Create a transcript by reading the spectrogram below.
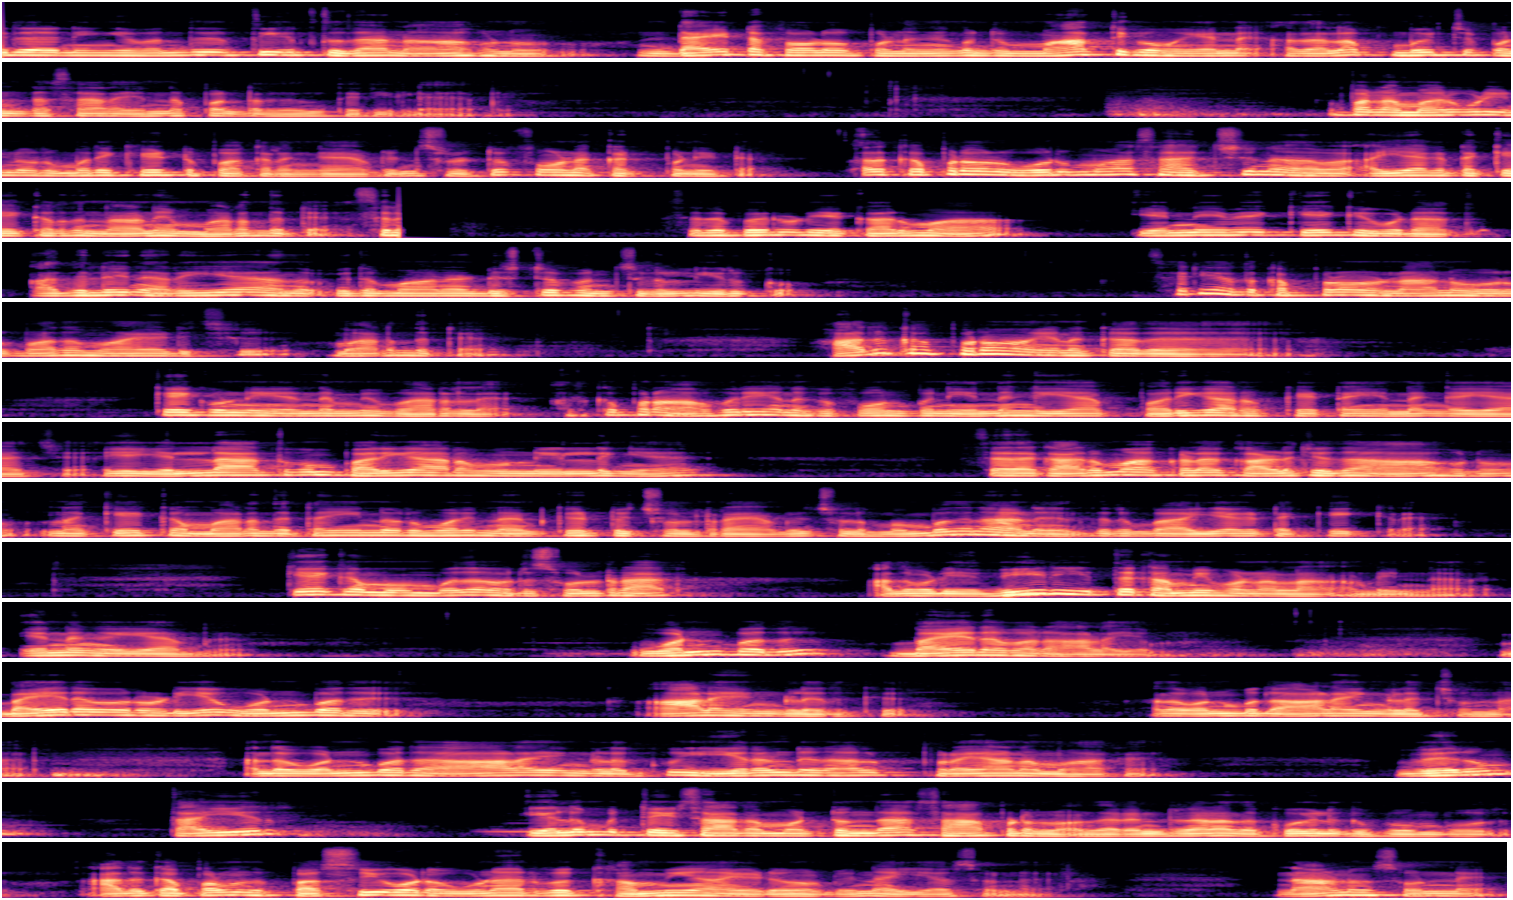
இதை நீங்கள் வந்து தீர்த்து தான் ஆகணும். டயட்டை ஃபாலோ பண்ணுங்கள் கொஞ்சம் மாற்றிக்கோங்க என்ன அதெல்லாம் முயற்சி பண்ணிட்டேன் சார். என்ன பண்ணுறதுன்னு தெரியல அப்படின்னு. இப்போ நான் மறுபடியும் இன்னொரு முறை கேட்டு பார்க்குறேங்க அப்படின்னு சொல்லிட்டு ஃபோனை கட் பண்ணிட்டேன். அதுக்கப்புறம் ஒரு ஒரு மாதம் ஆச்சு நான் ஐயா கிட்டே கேட்குறது நானே மறந்துட்டேன். சில சில பேருடைய கர்மா என்னையவே கேட்க விடாது. அதிலே நிறைய அந்த விதமான டிஸ்டர்பன்ஸுகள் இருக்கும். சரி அதுக்கப்புறம் நானும் ஒரு மாதம் ஆயிடுச்சு மறந்துட்டேன். அதுக்கப்புறம் எனக்கு அதை கேட்கணுன்னு எண்ணமே வரலை. அதுக்கப்புறம் அவரே எனக்கு ஃபோன் பண்ணி என்னங்க ஐயா பரிகாரம் கேட்டேன் என்னங்க ஐயா ஆச்சு? ஐயா எல்லாத்துக்கும் பரிகாரம் ஒன்று இல்லைங்க. சில கருமாக்களை கழிச்சு தான் ஆகணும். நான் கேட்க மறந்துட்டேன். இன்னொரு மாதிரி நான் கேட்டு சொல்கிறேன் அப்படின்னு சொல்லும்போது நான் திரும்ப ஐயா கிட்ட கேட்குறேன். கேட்கும் அவர் சொல்கிறார் அதோடைய வீரியத்தை கம்மி பண்ணலாம் அப்படின்னாரு. என்னங்க ஐயா அப்படின்னு ஒன்பது பைரவர் ஆலயம். பைரவருடைய ஒன்பது ஆலயங்கள் இருக்குது அந்த ஒன்பது ஆலயங்களை சொன்னார். அந்த ஒன்பது ஆலயங்களுக்கும் இரண்டு நாள் பிரயாணமாக வெறும் தயிர் எலுமிச்சை சாதம் மட்டும்தான் சாப்பிடணும். அந்த ரெண்டு நாள் அந்த கோயிலுக்கு போகும்போது. அதுக்கப்புறம் அந்த பசியோட உணர்வு கம்மியாயிடும் அப்படின்னு ஐயா சொன்னார். நானும் சொன்னேன்.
